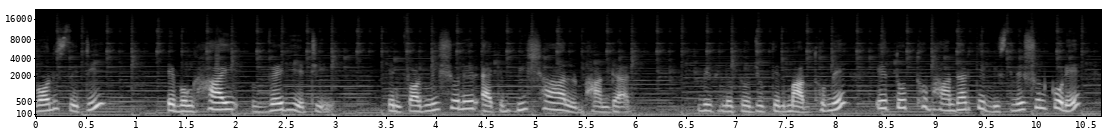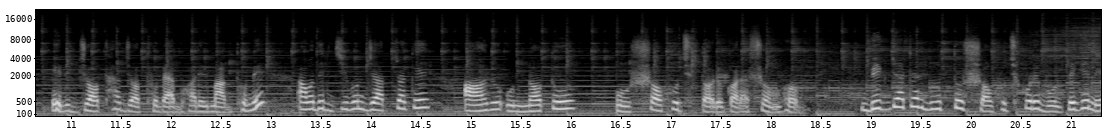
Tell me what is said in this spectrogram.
ভলিসিটি এবং হাই ভেরিয়েটি ইনফরমেশনের এক বিশাল ভাণ্ডার। বিভিন্ন প্রযুক্তির মাধ্যমে এ তথ্য ভাণ্ডারকে বিশ্লেষণ করে এর যথাযথ ব্যবহারের মাধ্যমে আমাদের জীবনযাত্রাকে আরও উন্নত ও সহজতর করা সম্ভব। বিগ ডাটার গুরুত্ব সহজ করে বলতে গেলে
